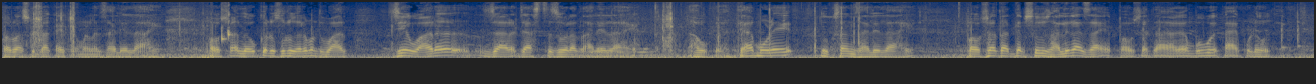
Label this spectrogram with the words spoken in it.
परवासुद्धा काही प्रमाणात झालेला आहे. पावसाळा लवकर सुरू झाला पण वा जे वारं जा जास्त जोरात आलेलं आहे अहो त्यामुळे नुकसान झालेलं आहे. पावसाळ्यात अद्याप सुरू झालेलाच आहे. पावसात आगाम काय पुढे होतं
